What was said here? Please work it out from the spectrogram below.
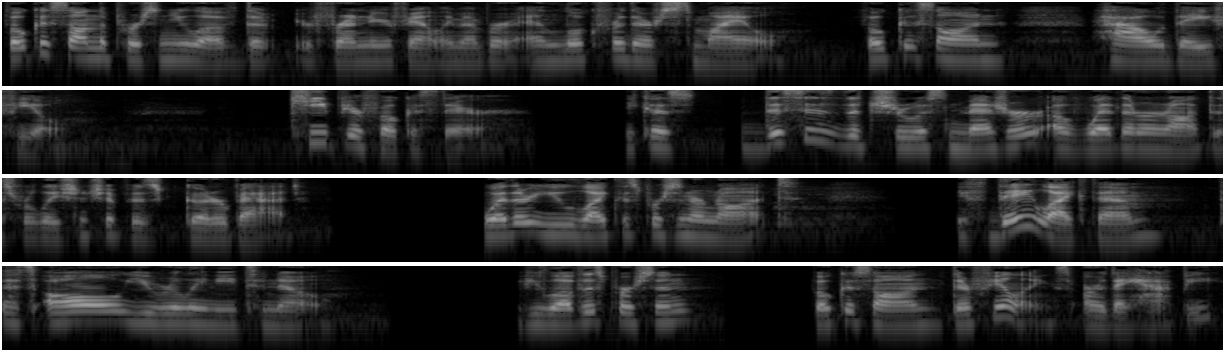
focus on the person you love, the, your friend or your family member, and look for their smile. Focus on how they feel. Keep your focus there because this is the truest measure of whether or not this relationship is good or bad. Whether you like this person or not, if they like them, that's all you really need to know. If you love this person, focus on their feelings. Are they happy?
